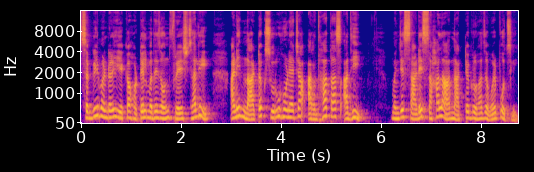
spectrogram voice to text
सगळी मंडळी एका हॉटेलमध्ये जाऊन फ्रेश झाली आणि नाटक सुरू होण्याच्या अर्धा तास आधी म्हणजे साडेसहाला नाट्यगृहाजवळ पोचली.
